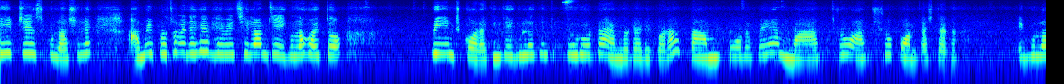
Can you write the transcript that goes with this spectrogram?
এই ড্রেসগুলো আসলে আমি প্রথমে দেখে ভেবেছিলাম যে এগুলো হয়তো প্রিন্ট করা, কিন্তু এগুলো কিন্তু পুরোটা এমব্রয়ডারি করা। দাম পড়বে মাত্র আটশো পঞ্চাশ টাকা। এগুলো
